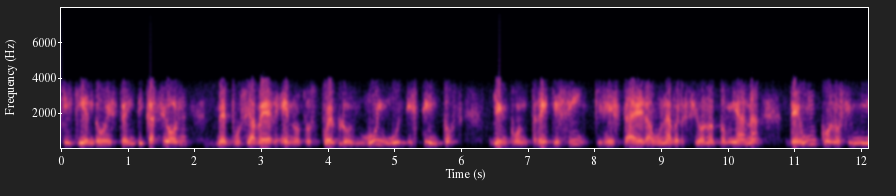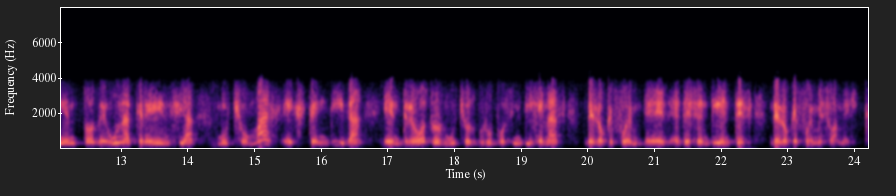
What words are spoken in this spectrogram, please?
Siguiendo esta indicación, me puse a ver en otros pueblos muy, muy distintos y encontré que sí, que esta era una versión otomiana de un conocimiento, de una creencia mucho más extendida entre otros muchos grupos indígenas de lo que fue eh, descendientes de lo que fue Mesoamérica.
